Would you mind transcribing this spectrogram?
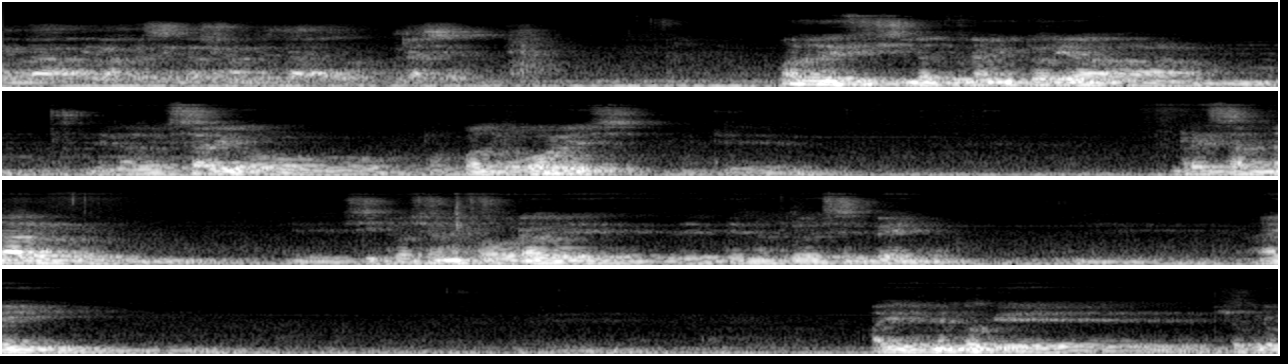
en la, presentación ante el Taladro? Gracias. Bueno, es difícil ante una victoria del adversario por cuatro goles resaltar eh, situaciones favorables de, nuestro desempeño. Eh, hay, eh, hay elementos que yo creo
